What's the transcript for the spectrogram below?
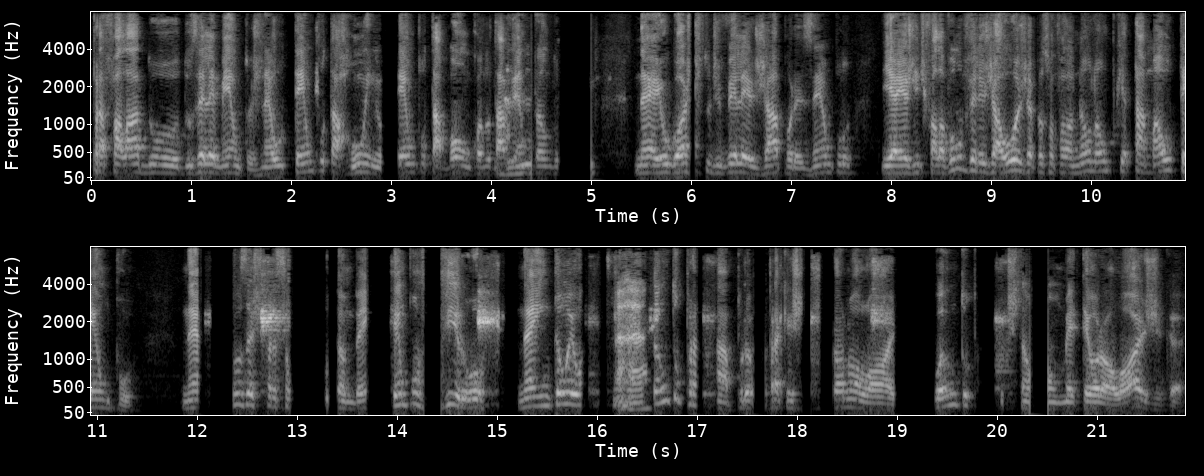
para falar do, dos elementos, né? O tempo tá ruim, o tempo tá bom, quando tá ventando. Né? Eu gosto de velejar, por exemplo, e aí a gente fala, vamos velejar hoje? A pessoa fala, não, não, porque tá mau tempo. Né? Usa a expressão também, tempo virou. Né? Então, eu uhum. tanto para a questão cronológica quanto para a questão meteorológica,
